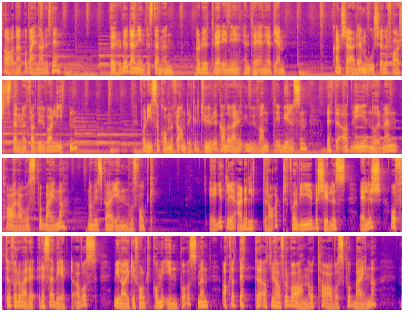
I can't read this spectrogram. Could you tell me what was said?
Ta av deg på beina, er du snill. Hører du den indre stemmen når du trer inn i entreen i et hjem? Kanskje er det mors eller fars stemme fra du var liten? For de som kommer fra andre kulturer, kan det være uvant i begynnelsen, dette at vi nordmenn tar av oss på beina når vi skal inn hos folk. Egentlig er det litt rart, for vi beskyldes ellers ofte for å være reserverte av oss. Vi lar ikke folk komme inn på oss, men Akkurat dette at vi har for vane å ta av oss på beina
